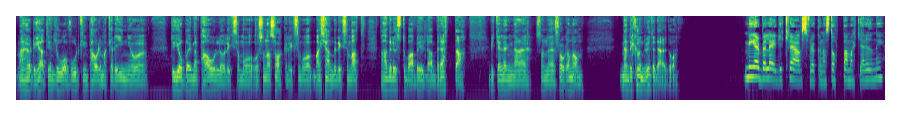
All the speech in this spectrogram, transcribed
man hörde hela tiden lovord kring Paolo Macchiarini och du jobbar ju med Paolo liksom och, och sådana saker liksom och man kände liksom att man hade lust att bara vilja berätta vilken lögnare som det är frågan om. Men det kunde vi inte där och då. Mer belägg krävs för att kunna stoppa Macchiarini.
